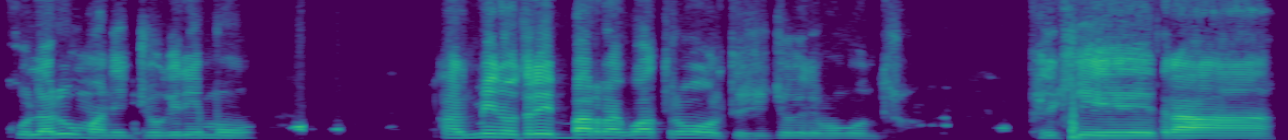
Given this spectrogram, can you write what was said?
con la Roma ne giocheremo almeno 3-4 volte ci giocheremo contro, perché tra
